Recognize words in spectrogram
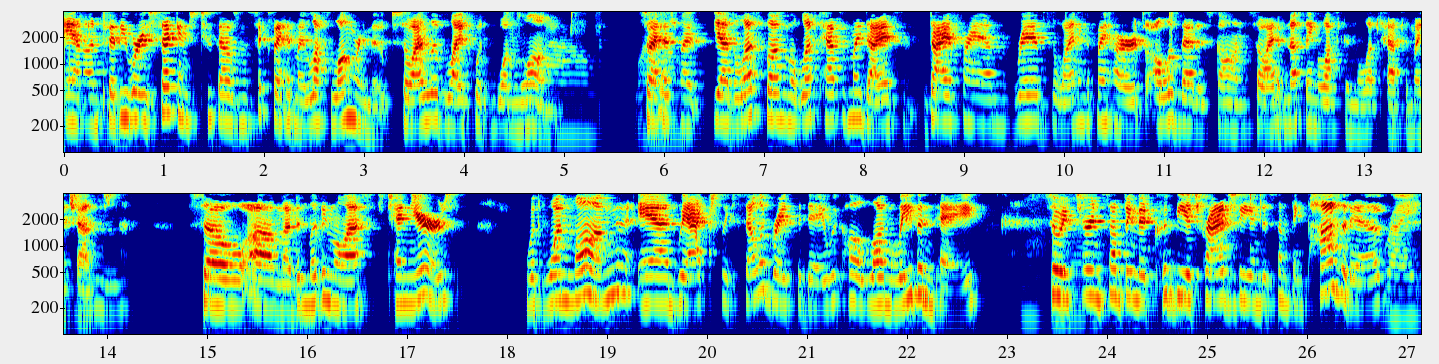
and on February 2nd, 2006, I had my left lung removed. So I live life with one lung. Wow. Wow. So I had my, yeah, the left lung, the left half of my diaph- diaphragm, ribs, the lining of my heart, all of that is gone. So I have nothing left in the left half of my chest. Mm-hmm. So um, I've been living the last 10 years with one lung, and we actually celebrate the day. We call it Lung Leavin' Day so we've turned something that could be a tragedy into something positive. Right.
